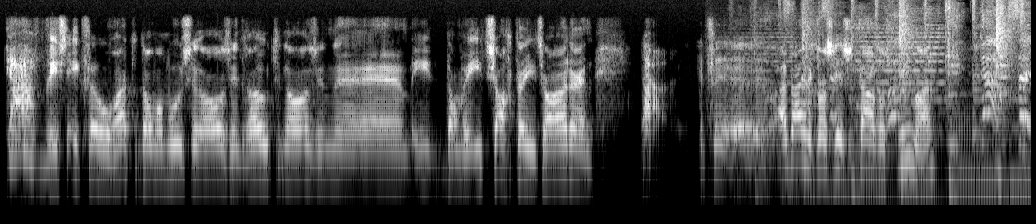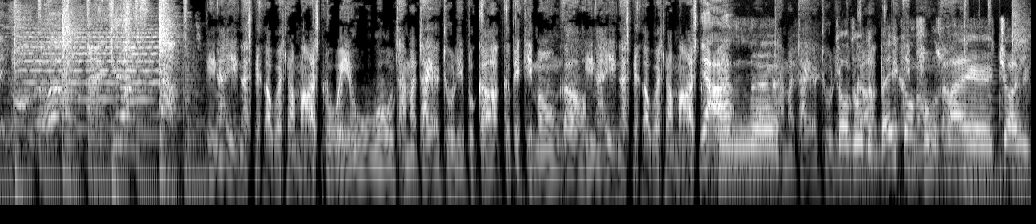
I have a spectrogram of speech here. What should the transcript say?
ja, wist ik veel hoe hard het allemaal moest. En alles in het rood en alles. En eh, dan weer iets zachter, iets harder. En ja, het, eh, uiteindelijk was het resultaat was prima. Ja. En, u tamataya tuli Terwijl we puka op de B-kant volgens mij eh, Charlie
